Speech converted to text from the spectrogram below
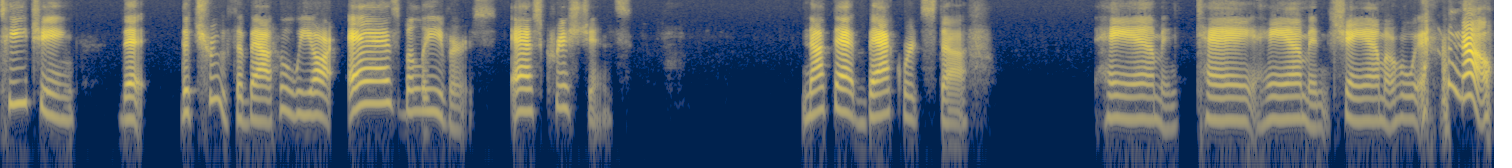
Teaching that the truth about who we are as believers, as Christians. Not that backward stuff. Ham and Cain, ham and Shem or whoever. no,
